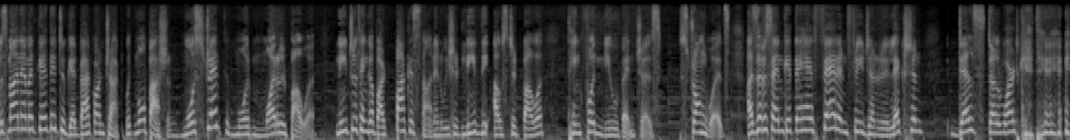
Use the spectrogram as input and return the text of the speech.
Usman Ahmed कहते to get back on track with more passion more strength more moral power need to think about Pakistan and we should leave the ousted power, think for new ventures. Strong words. Azhar Hussain कहते हैं fair and free general election, Dale Stalwart कहते हैं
